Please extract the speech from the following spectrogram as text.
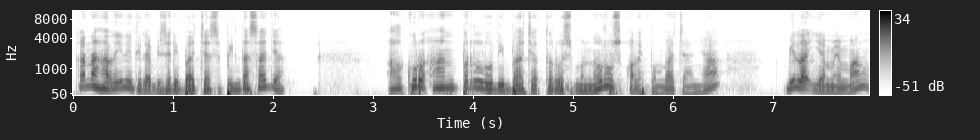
Karena hal ini tidak bisa dibaca sepintas saja. Al-Quran perlu dibaca terus-menerus oleh pembacanya bila ia memang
